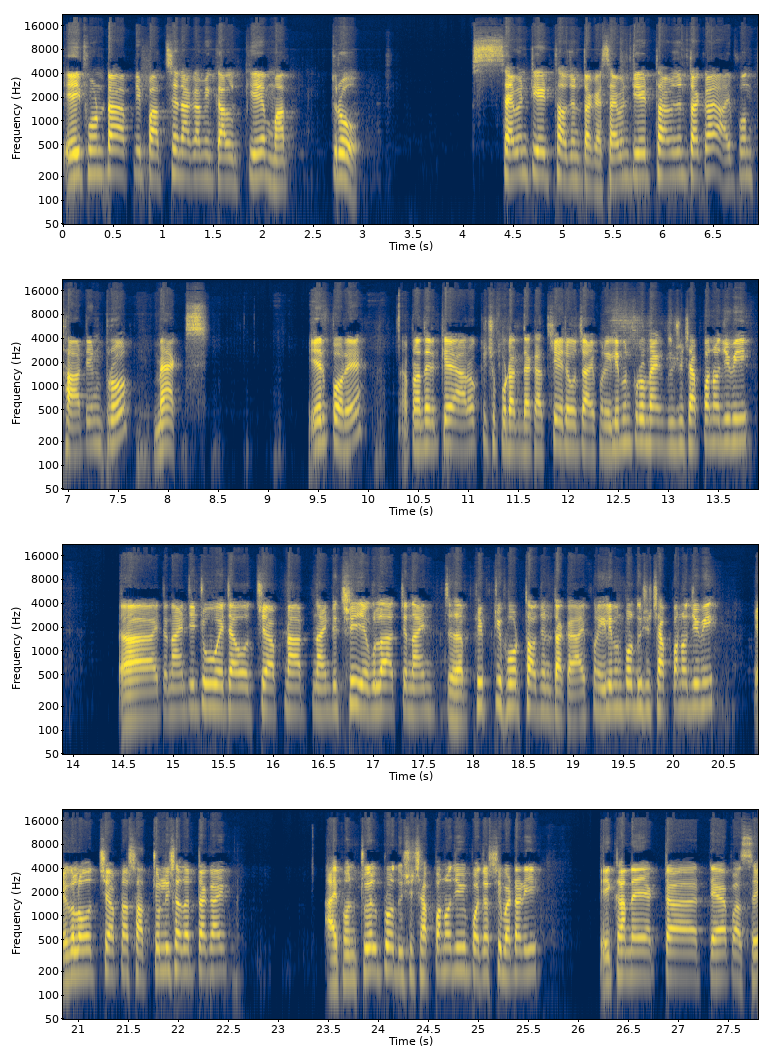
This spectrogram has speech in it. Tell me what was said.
এই ফোনটা আপনি পাচ্ছেন আগামীকালকে মাত্র সেভেন্টি এইট থাউজেন্ড টাকায়। সেভেন্টি এইট থাউজেন্ড টাকায় আইফোন থার্টিন প্রো ম্যাক্স এরপরে আপনাদেরকে আরও কিছু প্রোডাক্ট দেখাচ্ছি। এটা হচ্ছে আইফোন ইলেভেন প্রো ম্যাক্স দুশো ছাপ্পান্ন জিবি এটা নাইনটি টু এটা হচ্ছে আপনার নাইনটি থ্রি এগুলো হচ্ছে নাইন ফিফটি ফোর থাউজেন্ড টাকায় আইফোন ইলেভেন প্রো দুশো ছাপ্পান্ন জিবি এগুলো হচ্ছে আপনার সাতচল্লিশ হাজার টাকায়। আইফোন টুয়েলভ প্রো দুশো ছাপ্পান্ন জিবি পঁচাশি ব্যাটারি। এখানে একটা ট্যাপ আছে।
